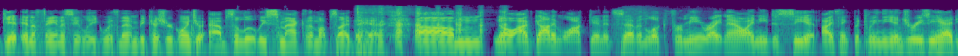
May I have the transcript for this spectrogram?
get in a fantasy league with them because you're going to absolutely smack them upside the head. um, no, I've got him locked in at seven. Look, for me right now, I need to see it. I think between the injuries he had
